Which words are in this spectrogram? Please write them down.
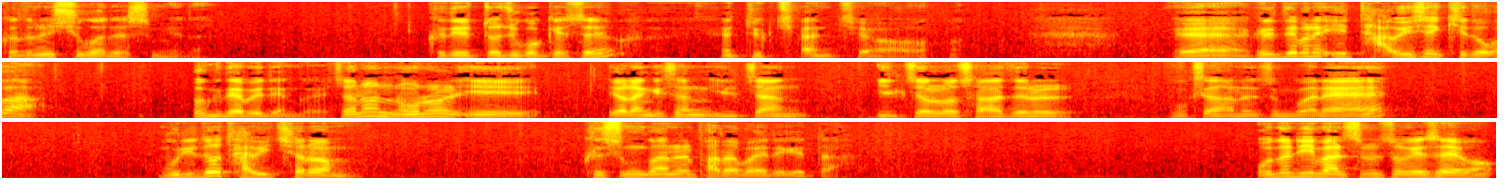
그들은 휴거됐습니다. 그들이 또 죽었겠어요? 죽지 않죠. 예, 그렇기 때문에 이 다윗의 기도가 응답이 된 거예요. 저는 오늘 이 열왕기상 1장 1절로 4절을 묵상하는 순간에 우리도 다윗처럼 그 순간을 바라봐야 되겠다. 오늘 이 말씀 속에서요.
